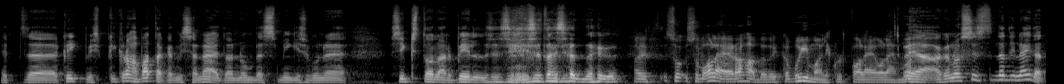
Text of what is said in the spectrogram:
et äh, kõik, mis, kõik rahapatakad, mis sa näed, on umbes mingisugune six dollar bill, sellised asjad nagu. et su, su vale raha peab ikka võimalikult vale olema. jaa, aga noh, sest nad ei näida,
